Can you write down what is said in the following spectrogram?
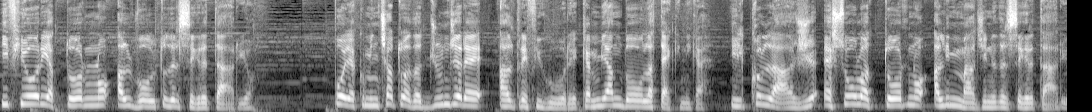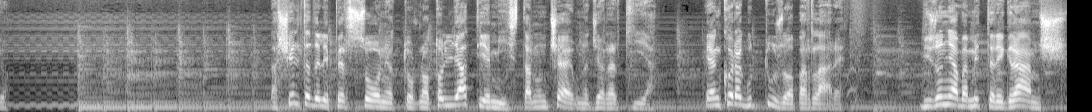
i fiori attorno al volto del segretario. Poi ha cominciato ad aggiungere altre figure, cambiando la tecnica. Il collage è solo attorno all'immagine del segretario. La scelta delle persone attorno a Togliatti è mista, non c'è una gerarchia. È ancora Guttuso a parlare. Bisognava mettere Gramsci,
